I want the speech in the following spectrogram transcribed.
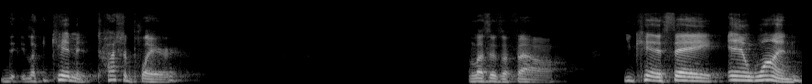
Like you can't even touch a player unless it's a foul. You can't say and one.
